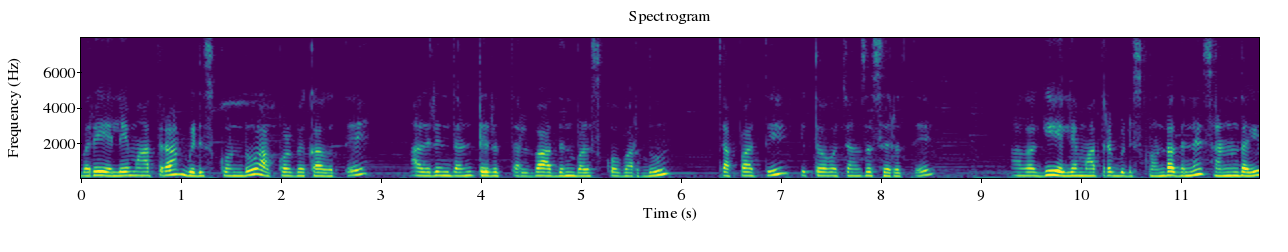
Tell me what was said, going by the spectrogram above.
ಬರೀ ಎಲೆ ಮಾತ್ರ ಬಿಡಿಸ್ಕೊಂಡು ಹಾಕ್ಕೊಳ್ಬೇಕಾಗುತ್ತೆ ಅದರಿಂದ ದಂಟಿರುತ್ತಲ್ವ ಅದನ್ನು ಬಳಸ್ಕೋಬಾರ್ದು. ಚಪಾತಿ ಕಿತ್ತೋಗೋ ಚಾನ್ಸಸ್ ಇರುತ್ತೆ. ಹಾಗಾಗಿ ಎಲೆ ಮಾತ್ರ ಬಿಡಿಸ್ಕೊಂಡು ಅದನ್ನೇ ಸಣ್ಣದಾಗಿ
